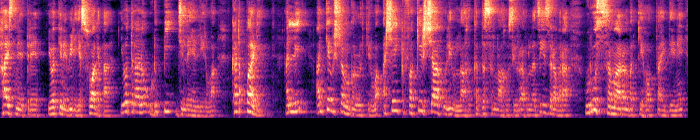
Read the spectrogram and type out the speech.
ಹಾಯ್ ಸ್ನೇಹಿತರೆ ಇವತ್ತಿನ ವಿಡಿಯೋಗೆ ಸ್ವಾಗತ. ಇವತ್ತು ನಾನು ಉಡುಪಿ ಜಿಲ್ಲೆಯಲ್ಲಿರುವ ಕಟಪಾಡಿ ಅಲ್ಲಿ ಅಂತ್ಯವಿಶ್ರಮಗೊಳ್ಳುತ್ತಿರುವ ಅಶೇಖ್ ಫಕೀರ್ ಶಾ ಉಲಿವುಲ್ಲಾಹ್ ಕದ್ದಸಲ್ಲಾಹು ಸಿರ್ರಹುಲ್ ಅಜೀಜ್ ರವರ ಉರುಸ್ ಸಮಾರಂಭಕ್ಕೆ ಹೋಗ್ತಾ ಇದ್ದೇನೆ.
